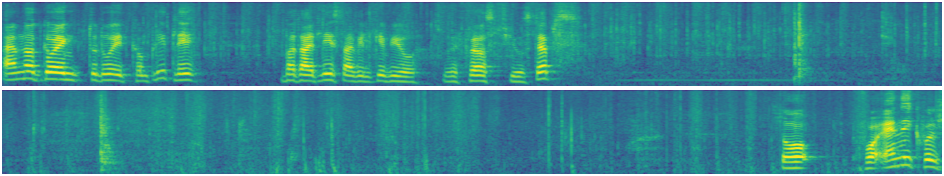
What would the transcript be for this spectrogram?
I'm not going to do it completely, but at least I will give you the first few steps. So for n equals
